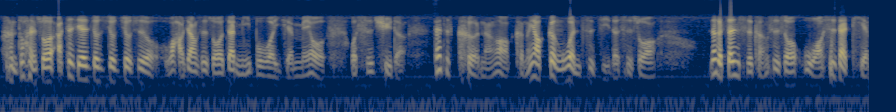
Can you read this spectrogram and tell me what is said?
很多人说啊，这些就就就是我好像是说在弥补我以前没有我失去的，但是可能哦，可能要更问自己的是说，那个真实可能是说我是在填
